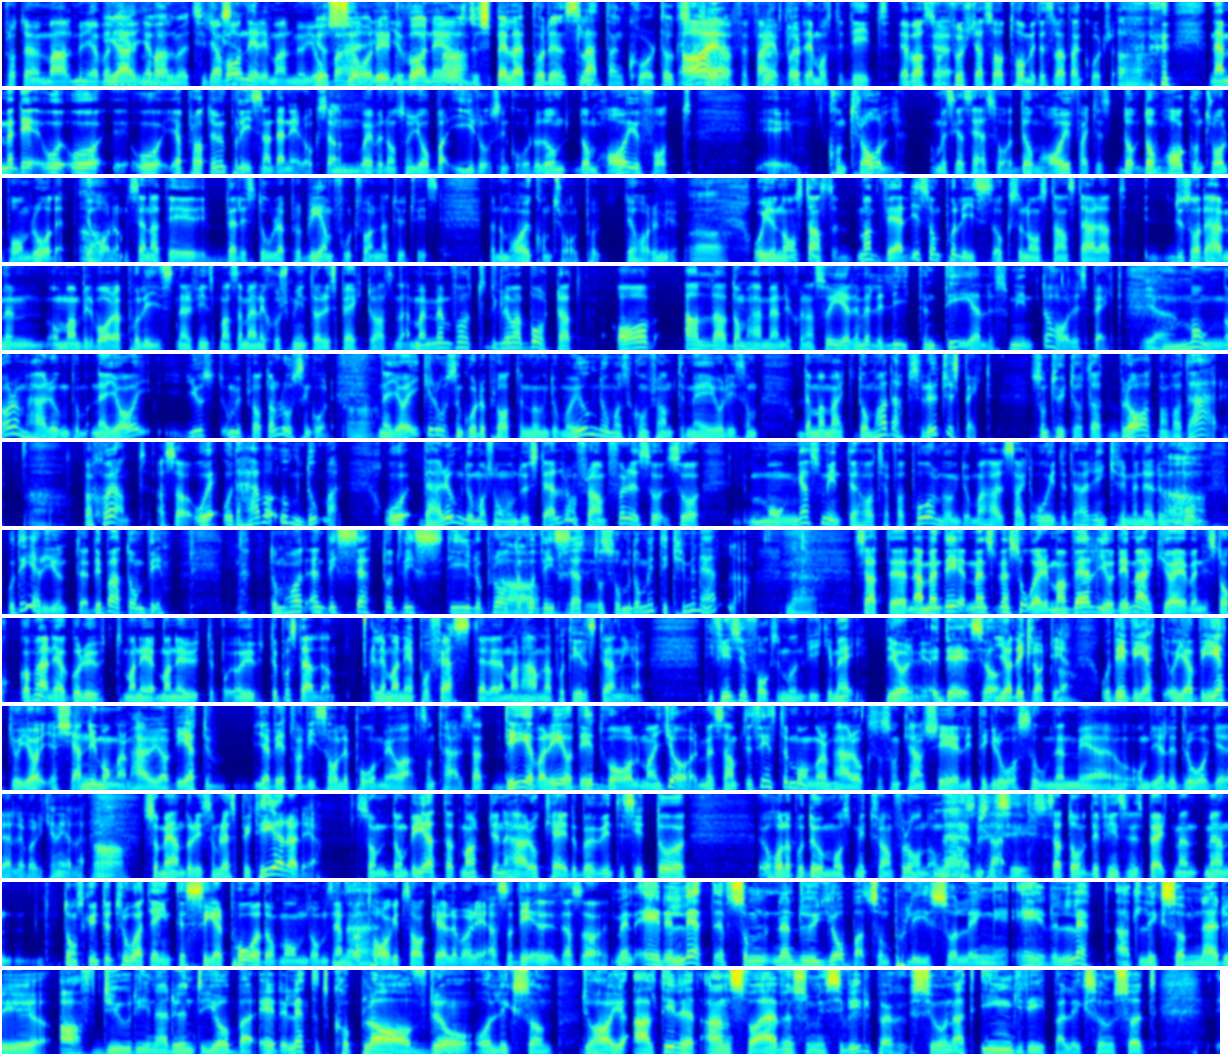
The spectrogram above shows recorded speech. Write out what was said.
pratade med Malmö, jag var, Ja, nere, jag, Malmö jag var nere i Malmö och jobbade Jag såg det, du var nere ja. och du spelade på den Zlatan Court också. Ja, ja för fan, jag klart jag måste dit. Jag bara sa, Ja. först jag sa, ta mig till Zlatan Court. Nej men det, och, och, och jag pratade med poliserna där nere också, Mm. och även de som jobbar i Rosengård, och de, de har ju fått eh, kontroll, om jag ska säga så. De har ju faktiskt, de, de har kontroll på området, det Ja. har de. Sen att det är väldigt stora problem fortfarande naturligtvis, men de har ju kontroll på, det har de ju. Ja. Och ju någonstans, man väljer som polis också någonstans där att, du sa det här med om man vill vara polis när det finns massa människor som inte har respekt och allt sånt där. Men man får inte glömma bort att av alla de här människorna så är det en väldigt liten del som inte har respekt. Ja. Många av de här ungdomarna, när jag, just om vi pratar om Rosengård, Ja. när jag gick i Rosengård och pratade med ungdomar, och ungdomar som kom fram till mig och liksom, där man märkte att de hade absolut respekt. Som tyckte att det var bra att man var där. Ja. Vad skönt. Alltså, och, och det här var ungdomar. Och det här är ungdomar som om du ställer dem framför dig så, så många som inte har träffat på de ungdomar hade sagt oj det där är en kriminell Ja. ungdom. Och det är det ju inte. Det är bara att de, de har en viss sätt och ett visst stil och pratar Ja, på ett visst sätt precis. och så, men de är inte kriminella. Nej. Så att, eh, nej men, det, men, men så är det, man väljer och det märker jag även i Stockholm här när jag går ut, man är, man är ute, på, ute på ställen. Eller man är på fester eller man hamnar på tillställningar. Det finns ju folk som undviker mig, det gör de ju. Det är så? Ja det är klart det. Ja. Och det vet och jag vet ju, jag, jag känner ju många av de här och jag vet jag vet vad vissa håller på med och allt sånt här. Så att det är vad det är och det är ett val man gör. Men samtidigt finns det många av de här också som kanske är lite gråzonen med om det gäller droger eller vad det kan gälla. Ja. Som ändå liksom respekterar det. Som de vet att Martin är här, okej då behöver vi inte sitta och hålla på och dumma oss mitt framför honom. Nej, precis. Så att de, det finns en respekt. Men, men de ska ju inte tro att jag inte ser på dem om de har tagit saker eller vad det är. Alltså det, alltså, Men är det lätt, eftersom när du jobbat som polis så länge, är det lätt att liksom när du är off duty, när du inte jobbar, är det lätt att koppla av då Mm. och liksom, du har ju alltid ett ansvar även som en civilperson att ingripa liksom så att,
